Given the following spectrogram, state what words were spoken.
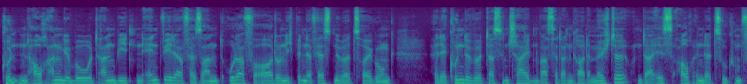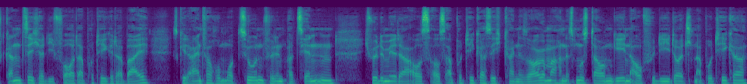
Kunden auch Angebot anbieten, entweder Versand oder vor Ort. Und ich bin der festen Überzeugung, der Kunde wird das entscheiden, was er dann gerade möchte. Und da ist auch in der Zukunft ganz sicher die Vorortapotheke dabei. Es geht einfach um Optionen für den Patienten. Ich würde mir da aus, aus Apothekersicht keine Sorge machen. Es muss darum gehen, auch für die deutschen Apotheker,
